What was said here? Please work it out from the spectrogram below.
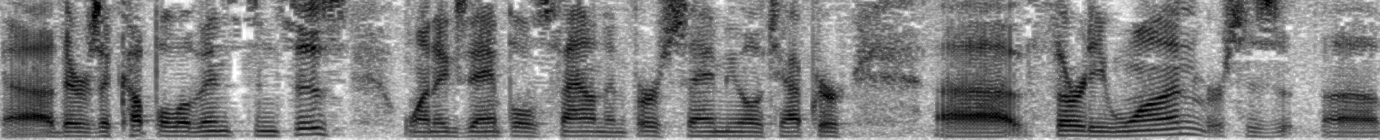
Uh, there's a couple of instances. One example is found in 1 Samuel chapter uh, 31, verses uh,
